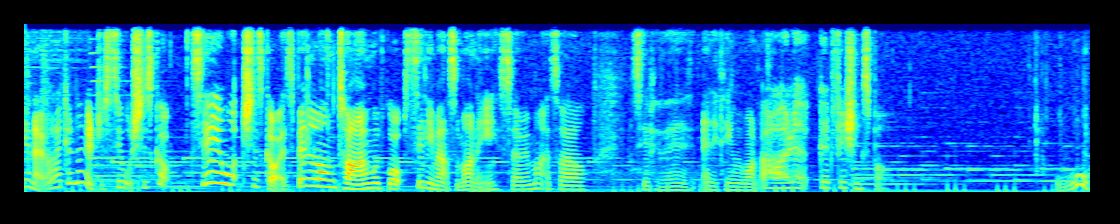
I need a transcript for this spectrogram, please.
you know, I don't know, just see what she's got. See what she's got. It's been a long time. We've got silly amounts of money. So we might as well see if there's anything we want. Oh, look, good fishing spot. Ooh.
